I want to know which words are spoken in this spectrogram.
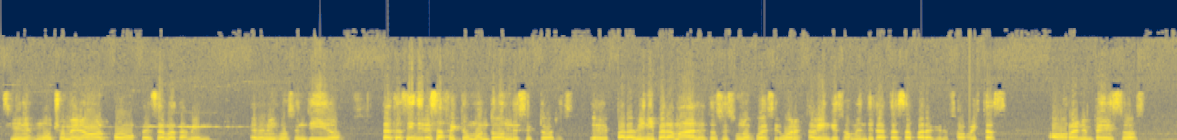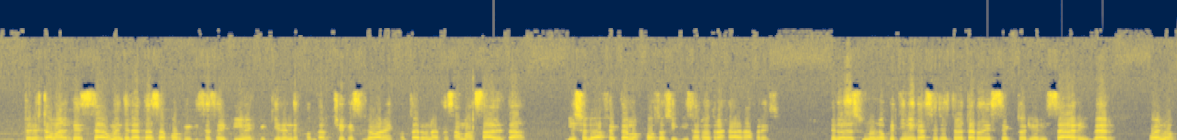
si bien es mucho menor, podemos pensarla también en el mismo sentido. La tasa de interés afecta a un montón de sectores, eh, para bien y para mal, entonces uno puede decir, bueno, está bien que se aumente la tasa para que los ahorristas ahorren en pesos, pero está mal que se aumente la tasa porque quizás hay pymes que quieren descontar cheques y lo van a descontar a una tasa más alta y eso le va a afectar los costos y quizás lo trasladan a precio. Entonces uno lo que tiene que hacer es tratar de sectorializar y ver, bueno,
